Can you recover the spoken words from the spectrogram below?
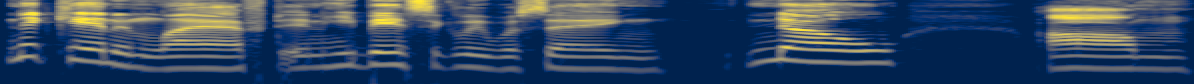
Nick Cannon laughed, and he basically was saying, no. Um,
